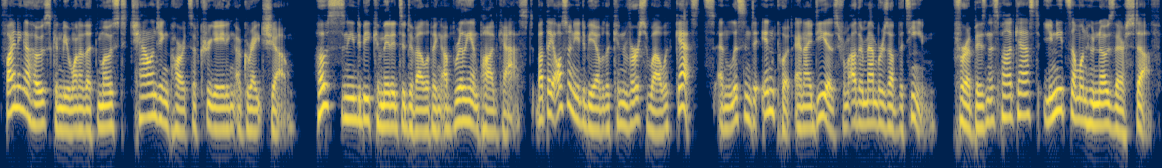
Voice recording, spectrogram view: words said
Finding a host can be one of the most challenging parts of creating a great show. Hosts need to be committed to developing a brilliant podcast, but they also need to be able to converse well with guests and listen to input and ideas from other members of the team. For a business podcast, you need someone who knows their stuff.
